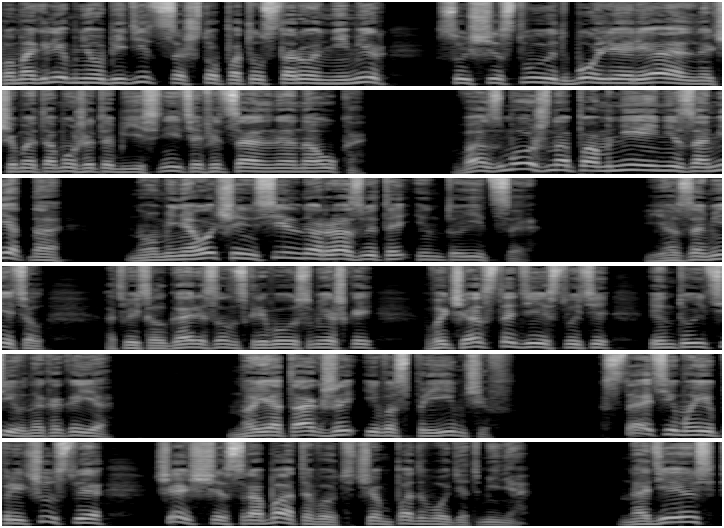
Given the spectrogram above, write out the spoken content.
помогли мне убедиться, что потусторонний мир существует более реально, чем это может объяснить официальная наука. Возможно, по мне и незаметно, но у меня очень сильно развита интуиция. Я заметил, — ответил Гаррисон с кривой усмешкой, — вы часто действуете интуитивно, как и я. Но я также и восприимчив. Кстати, мои предчувствия чаще срабатывают, чем подводят меня. Надеюсь,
